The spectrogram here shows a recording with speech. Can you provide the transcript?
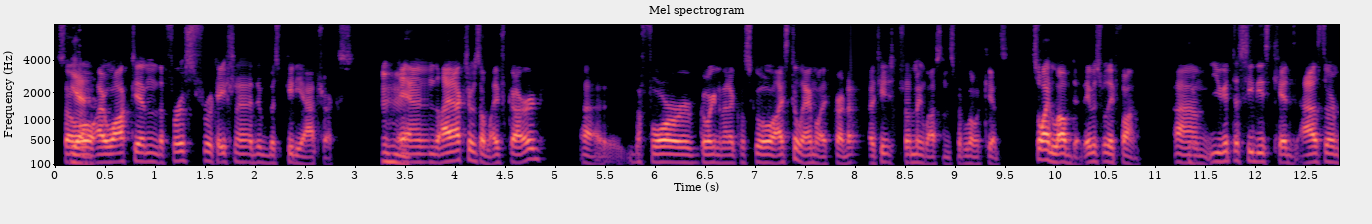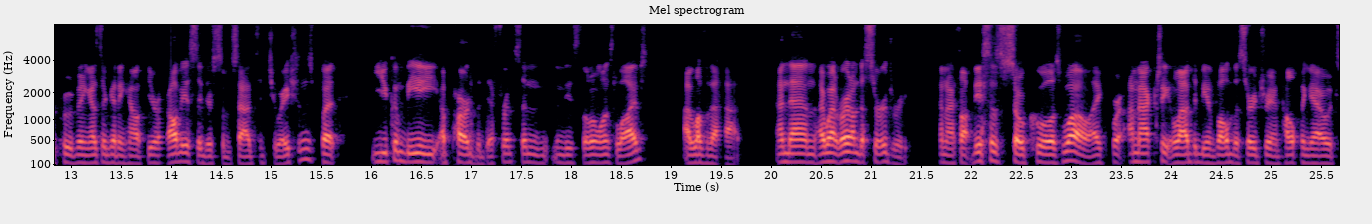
So yeah. I walked in, the first rotation I did was pediatrics. Mm-hmm. And I actually was a lifeguard uh, before going to medical school. I still am a lifeguard. I teach swimming lessons with little kids. So I loved it. It was really fun. Um, you get to see these kids as they're improving, as they're getting healthier. Obviously, there's some sad situations, but you can be a part of the difference in, in these little ones' lives. I love that. And then I went right on to surgery. And I thought this is so cool as well. Like I'm actually allowed to be involved in surgery. I'm helping out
